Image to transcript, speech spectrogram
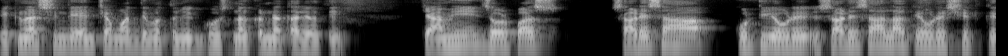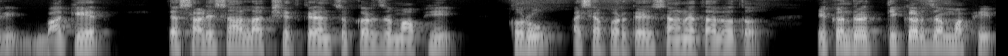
एकनाथ शिंदे यांच्या माध्यमातून एक घोषणा करण्यात आली होती की आम्ही जवळपास साडेसहा कोटी एवढे साडेसहा लाख एवढे शेतकरी बाकी आहेत. त्या साडेसहा लाख शेतकऱ्यांचं कर्जमाफी करू अशा प्रकारे सांगण्यात आलं होतं. एकंदरीत ती कर्जमाफी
